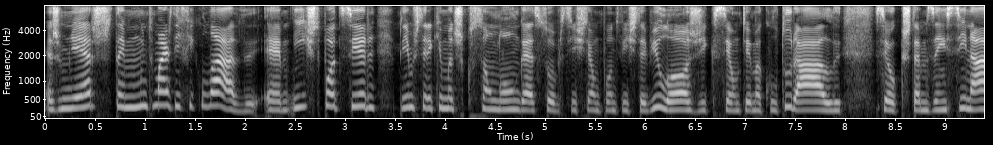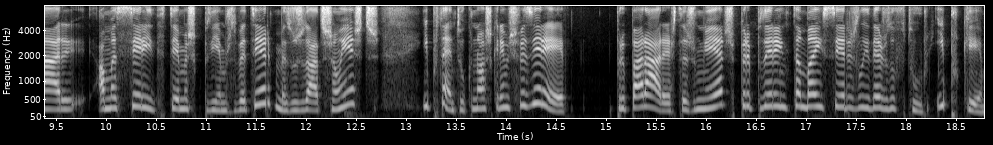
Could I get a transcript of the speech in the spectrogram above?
As mulheres têm muito mais dificuldade. Ehm, e isto pode ser. Podíamos ter aqui uma discussão longa sobre se isto é um ponto de vista biológico, se é um tema cultural, se é o que estamos a ensinar. Há uma série de temas que podíamos debater, mas os dados são estes. E, portanto, o que nós queremos fazer é preparar estas mulheres para poderem também ser as líderes do futuro. E porquê?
